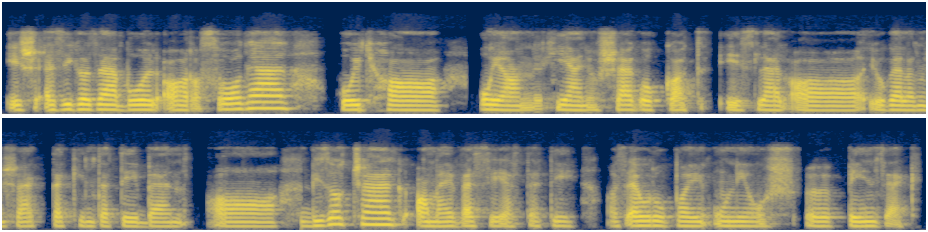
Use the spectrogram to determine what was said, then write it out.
és ez igazából arra szolgál, hogyha olyan hiányosságokat észlel a jogállamiság tekintetében a bizottság, amely veszélyezteti az Európai Uniós pénzek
